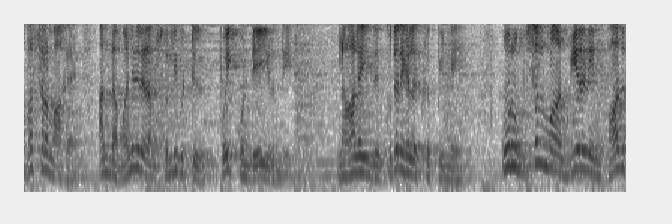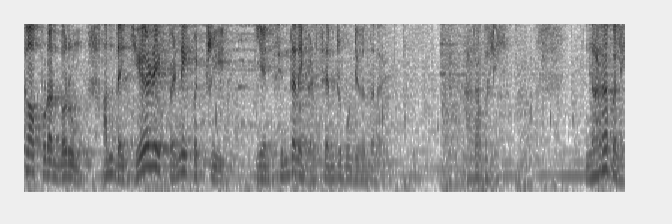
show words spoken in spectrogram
அவசரமாக அந்த மனிதரிடம் சொல்லிவிட்டு போய்கொண்டே இருந்தேன். நாலைந்து குதிரைகளுக்கு பின்னே ஒரு முசல்மான் வீரனின் பாதுகாப்புடன் வரும் அந்த ஏழை பெண்ணை பற்றி என் சிந்தனைகள் சென்று கொண்டிருந்தன. நரபலி. நரபலி.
